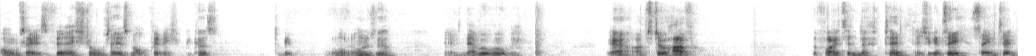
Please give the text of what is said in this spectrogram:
I won't say it's finished. I won't say it's not finished because, to be honest with you, it never will be. Yeah, I still have the fire tinder tin, as you can see, same tin.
